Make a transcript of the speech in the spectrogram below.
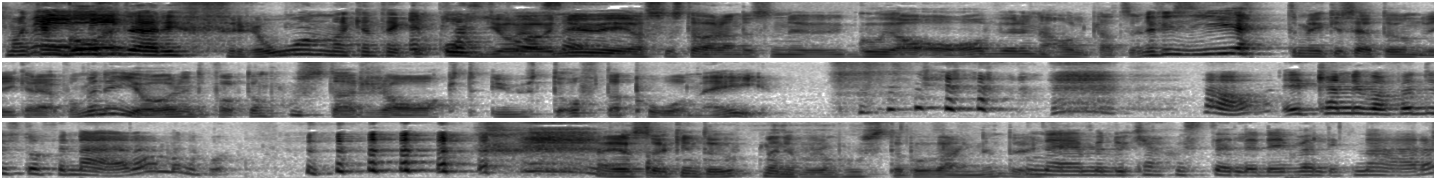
man kan Really? gå därifrån, man kan tänka oj oj oj nu är jag så störande så nu går jag av den här hållplatsen. Det finns jättemycket sätt att undvika det här på men det gör inte folk. De hostar rakt ut ofta på mig. Ja, kan det vara för att du står för nära människor? Nej, jag söker inte upp människor som hostar på vagnen direkt. Nej, men du kanske ställer dig väldigt nära.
